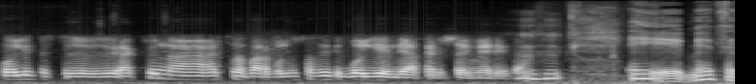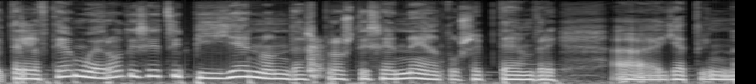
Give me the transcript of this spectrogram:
πολίτες του Ηρακλείου να έρθουν να παρακολουθήσουν αυτή την πολύ ενδιαφέρουσα Ε, τελευταία μου ερώτηση έτσι πηγαίνοντας προς τις 9 του Σεπτέμβρη για την,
